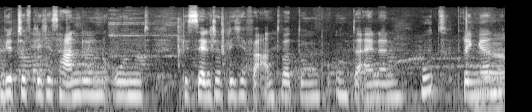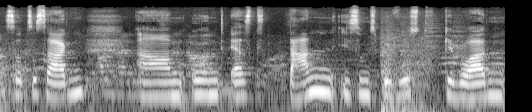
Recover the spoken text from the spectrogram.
wirtschaftliches Handeln und gesellschaftliche Verantwortung unter einen Hut bringen, ja. sozusagen. Ähm, und erst dann ist uns bewusst geworden,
